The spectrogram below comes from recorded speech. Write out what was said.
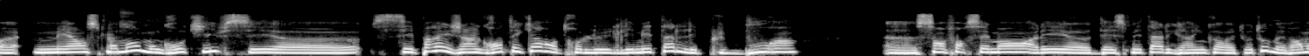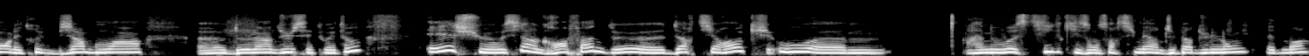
ouais, mais en ce moment, mon gros kiff, c'est euh, c'est pareil. J'ai un grand écart entre le- les métals les plus bourrins, euh, sans forcément aller euh, death metal, grindcore et tout, et tout, mais vraiment les trucs bien bourrins, euh, de l'indus et tout et tout. Et je suis aussi un grand fan de dirty rock ou un nouveau style qu'ils ont sorti. Merde, j'ai perdu le nom. Aide-moi.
